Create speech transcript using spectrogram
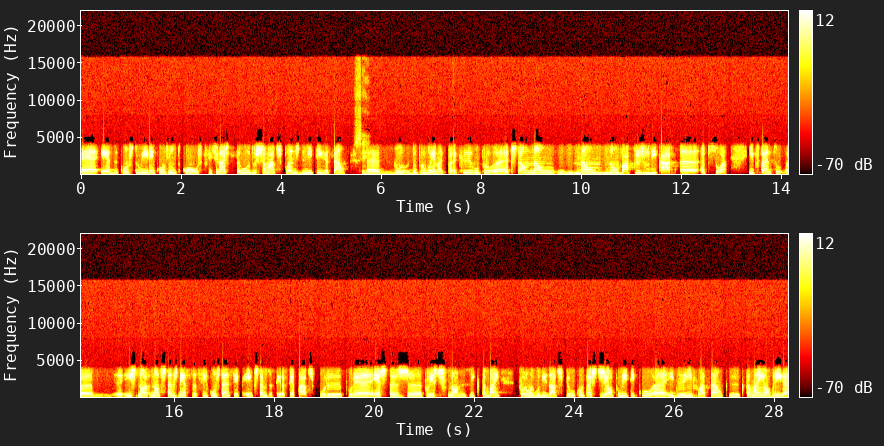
é de construir em conjunto com os profissionais de saúde os chamados planos de mitigação da, do, do, problema para que o, a questão não, não, não vá prejudicar a pessoa. E, portanto, isto, nós estamos nessa circunstância em que estamos a ser afetados por, por, estas, por estes fenómenos e que também foram agudizados pelo contexto geopolítico uh, e de inflação, que, que, também obriga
